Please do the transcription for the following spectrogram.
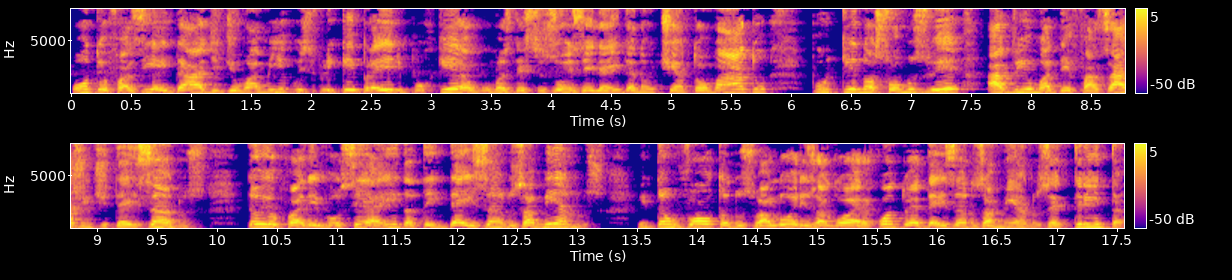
ontem eu fazia a idade de um amigo, expliquei para ele por que algumas decisões ele ainda não tinha tomado, porque nós fomos ver, havia uma defasagem de 10 anos. Então eu falei, você ainda tem 10 anos a menos. Então volta nos valores agora. Quanto é 10 anos a menos? É 30.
